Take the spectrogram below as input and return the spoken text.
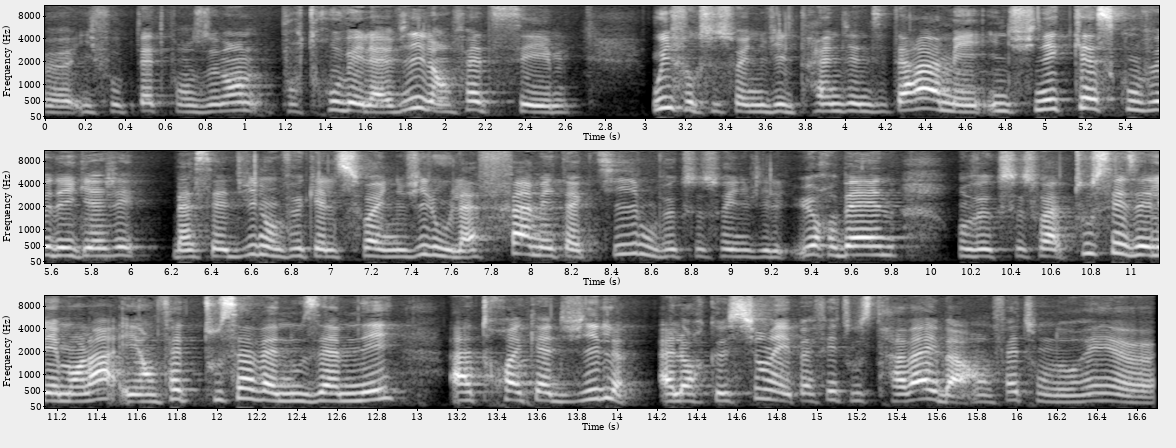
il faut peut-être qu'on se demande pour trouver la ville en fait c'est oui, il faut que ce soit une ville trendy, etc. Mais in fine, qu'est-ce qu'on veut dégager? Bah, Cette ville, on veut qu'elle soit une ville où la femme est active, on veut que ce soit une ville urbaine, on veut que ce soit tous ces éléments-là. Et en fait, tout ça va nous amener à 3-4 villes, alors que si on n'avait pas fait tout ce travail, bah, en fait, on aurait euh,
